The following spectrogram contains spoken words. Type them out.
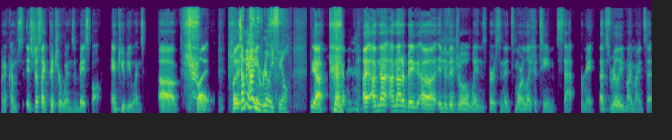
when it comes. It's just like pitcher wins in baseball and QB wins. Uh, but but tell me how you really feel. Yeah, I, am not I'm not a big uh, individual wins person. It's more like a team stat for me. That's really my mindset.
